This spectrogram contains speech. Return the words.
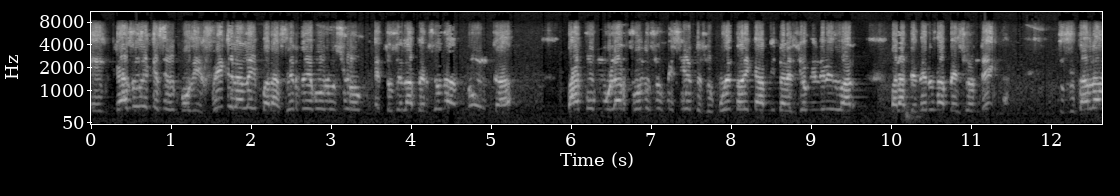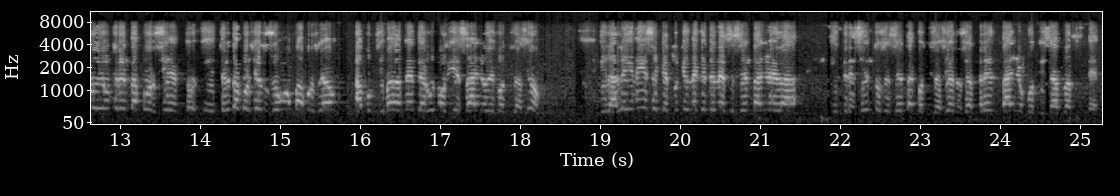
En caso de que se modifique la ley para hacer devolución, entonces la persona nunca va a acumular fondos suficientes en su cuenta de capitalización individual para tener una pensión digna. Y se está hablando de un 30%, y 30% son aproxima- aproximadamente algunos 10 años de cotización. Y la ley dice que tú tienes que tener 60 años de edad y 360 cotizaciones, o sea, 30 años cotizando al sistema.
